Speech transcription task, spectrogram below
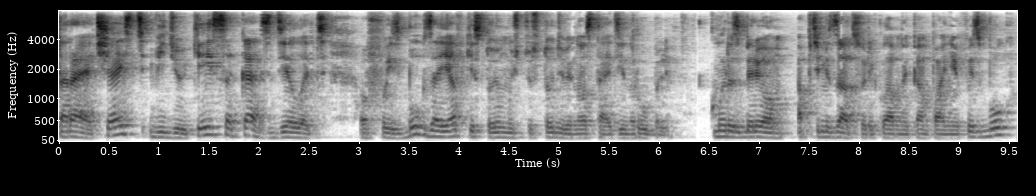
вторая часть видеокейса «Как сделать в Facebook заявки стоимостью 191 рубль». Мы разберем оптимизацию рекламной кампании Facebook,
